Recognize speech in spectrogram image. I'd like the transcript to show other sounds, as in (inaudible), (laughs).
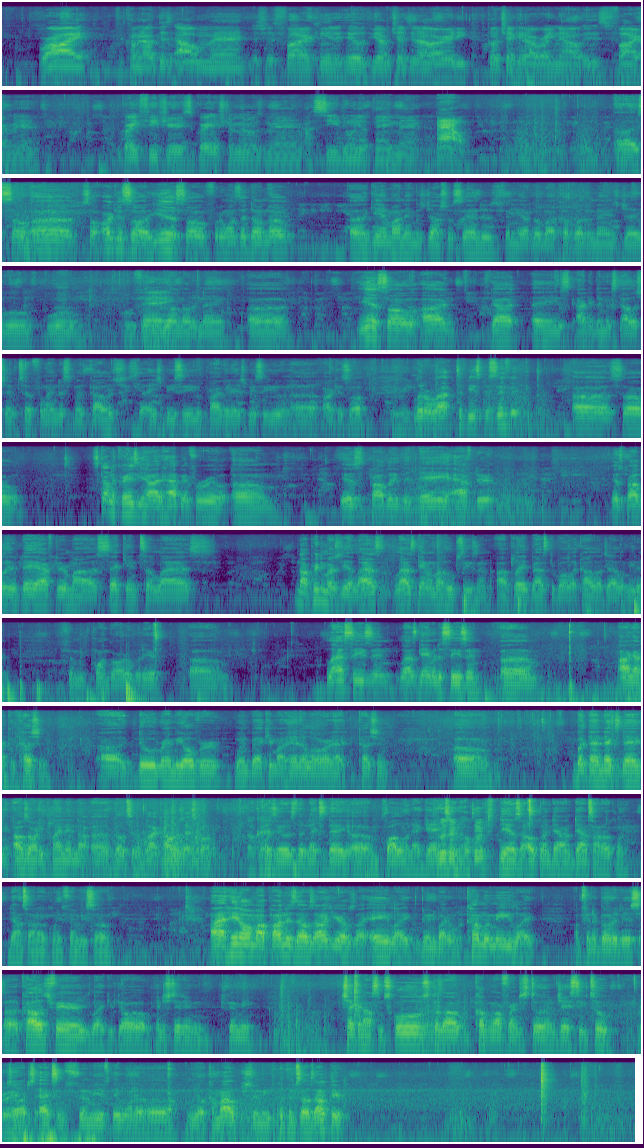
Rye for coming out with this album, man. This is fire, King of the Hill. If you haven't checked it out already, go check it out right now. It is fire, man. Great features, great instrumentals, man. I see you doing your thing, man. Bow. Alright, so uh, so Arkansas, yeah. So for the ones that don't know, uh, again, my name is Joshua Sanders. Feel me? I go by a couple other names, Jay Woo, Woo. Feel me? Y'all know the name. Uh, yeah. So I got a academic scholarship to Philander Smith College. It's a HBCU, private HBCU in uh, Arkansas, Little Rock to be specific. Uh, so it's kind of crazy how it happened for real. Um, it was probably the day after. It was probably the day after my second to last. No, pretty much yeah. Last last game of my hoop season, I played basketball at College Alameda. Feel me, point guard over there. Um, last season, last game of the season, um, I got a concussion. Uh, dude ran me over, went back, hit my head hella hard, had concussion. Um, but that next day, I was already planning to uh, go to the Black College Expo okay. because it was the next day um, following that game. It was in Oakland. Yeah, it was in Oakland, down downtown Oakland, downtown Oakland. You feel me? So I had hit all my partners that was out here. I was like, hey, like, do anybody want to come with me? Like, I'm finna go to this uh, college fair. Like, if y'all interested in, feel me, checking out some schools, because a couple of my friends are still in JC too. Right. So I just asked them, feel me, if they want to, uh, you know, come out, feel me, put themselves out there.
